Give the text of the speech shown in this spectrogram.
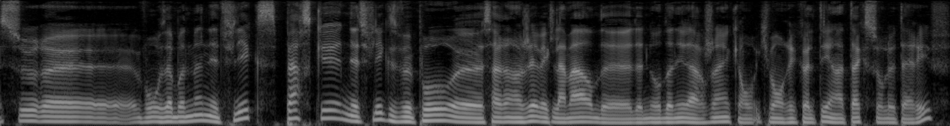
sur euh, vos abonnements Netflix parce que Netflix veut pas euh, s'arranger avec la marde de, nous redonner l'argent qu'ils vont récolter en taxes sur le tarif.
